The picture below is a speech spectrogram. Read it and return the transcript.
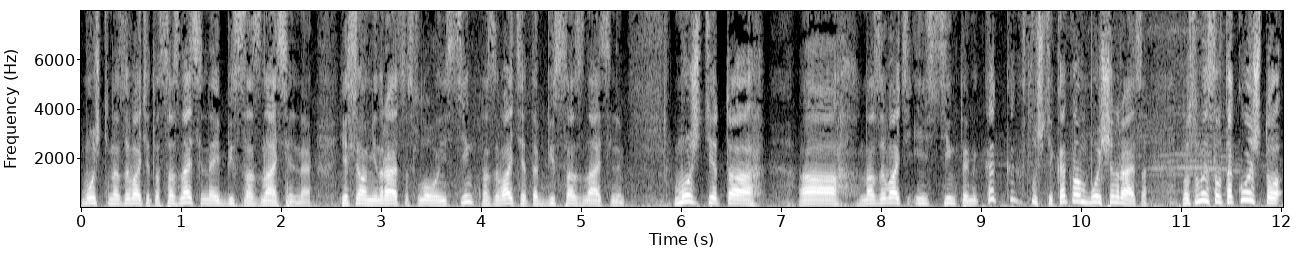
Можете называть это сознательное и бессознательное. Если вам не нравится слово инстинкт, называйте это бессознательным. Можете это э, называть инстинктами. Как, как, слушайте, как вам больше нравится. Но смысл такой, что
